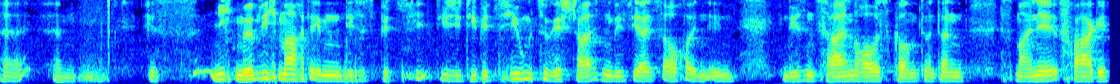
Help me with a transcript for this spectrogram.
äh, ähm, es nicht möglich macht, eben dieses Bezie die, die, Beziehung zu gestalten, wie sie jetzt auch in, in, in diesen Zahlen rauskommt. Und dann ist meine Frage,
